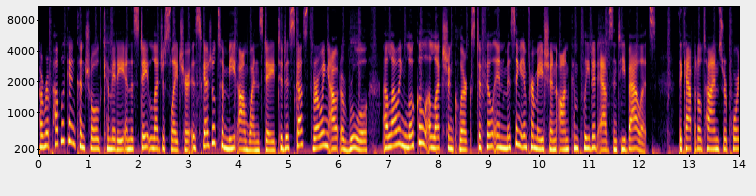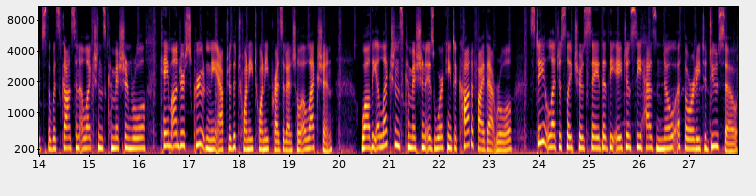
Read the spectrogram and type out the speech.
A Republican controlled committee in the state legislature is scheduled to meet on Wednesday to discuss throwing out a rule allowing local election clerks to fill in missing information on completed absentee ballots. The Capital Times reports the Wisconsin Elections Commission rule came under scrutiny after the 2020 presidential election. While the Elections Commission is working to codify that rule, state legislatures say that the agency has no authority to do so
